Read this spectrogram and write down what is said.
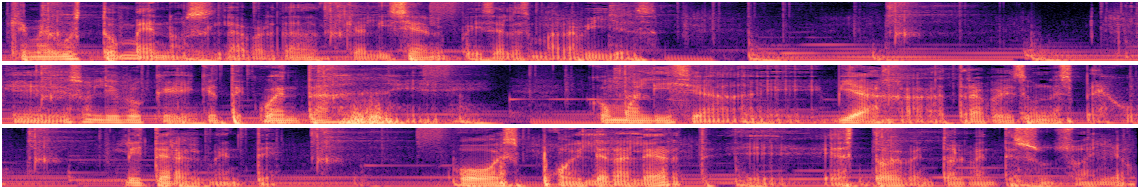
que me gustó menos, la verdad, que Alicia en el País de las Maravillas. Eh, es un libro que, que te cuenta eh, cómo Alicia viaja a través de un espejo, literalmente. O spoiler alert, esto eventualmente es un sueño.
